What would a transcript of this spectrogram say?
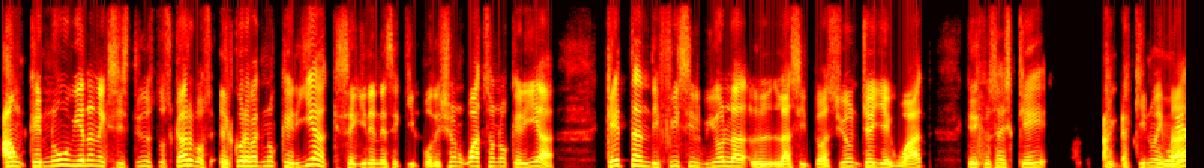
aunque no hubieran existido estos cargos, el coreback no quería seguir en ese equipo, Deshaun Watson no quería. ¿Qué tan difícil vio la, la situación JJ Watt? Que dijo, ¿sabes qué? Aquí no hay más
